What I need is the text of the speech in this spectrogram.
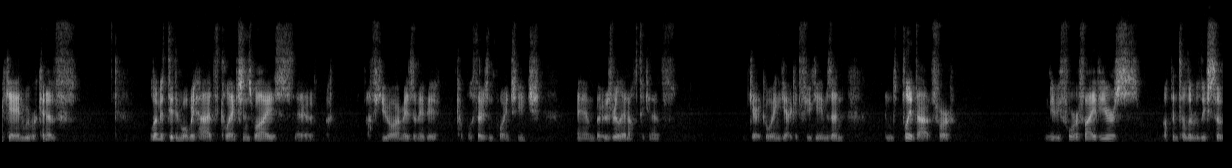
again, we were kind of limited in what we had collections wise. Uh, a few armies of maybe a couple of thousand points each, um, but it was really enough to kind of get going, get a good few games in, and played that for maybe four or five years up until the release of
